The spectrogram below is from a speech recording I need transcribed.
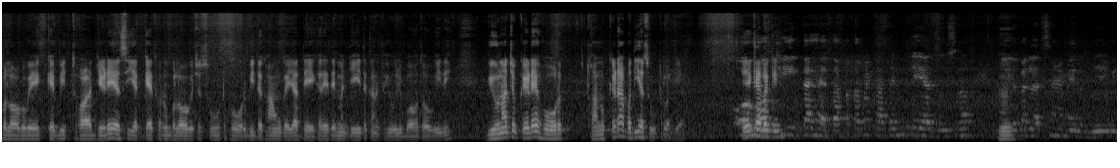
ਬਲੌਗ ਵੇਖ ਕੇ ਵੀ ਥੋੜਾ ਜਿਹੜੇ ਅਸੀਂ ਅੱਗੇ ਤੁਹਾਨੂੰ ਬਲੌਗ 'ਚ ਸੂਟ ਹੋਰ ਵੀ ਦਿਖਾਉਂਗੇ ਜਾਂ ਦੇਖ ਰਹੇ ਤੇ ਮਨਜੀਤ ਕਨਫਿਊਜ਼ ਬਹੁਤ ਹੋ ਗਈ ਦੀ ਵੀ ਉਹਨਾਂ 'ਚੋਂ ਕਿਹੜੇ ਹੋਰ ਤੁਹਾਨੂੰ ਕਿਹੜਾ ਵਧੀਆ ਸੂਟ ਲੱਗਿਆ? ਇਹ ਕਿਆ ਉਹ ਲੱਗੀ? ਠੀਕ ਤਾਂ ਹੈ ਤਾਂ ਪਤਾ ਮੈਂ ਕਾਤੇ ਨਹੀਂ ਲਿਆ ਦੂਸਰਾ। ਇਹ ਪਹਿਲਾਂ ਸਹਿਮੇ ਲੱਗੀ ਵੀ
